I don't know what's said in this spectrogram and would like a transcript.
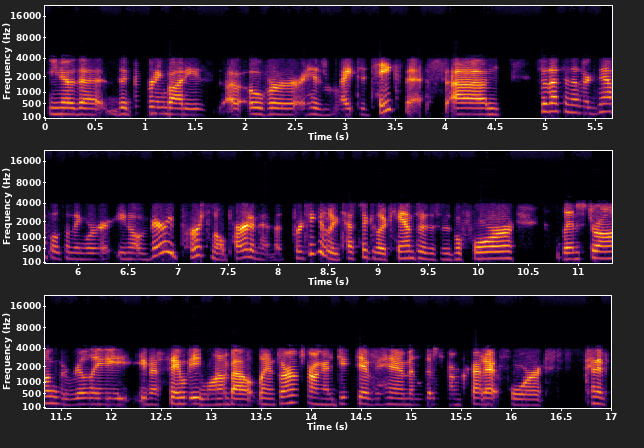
you know, the the governing bodies uh, over his right to take this. Um, so that's another example of something where, you know, a very personal part of him, particularly testicular cancer. This is before Livestrong would really, you know, say what you want about Lance Armstrong. I do give him and Livestrong credit for kind of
